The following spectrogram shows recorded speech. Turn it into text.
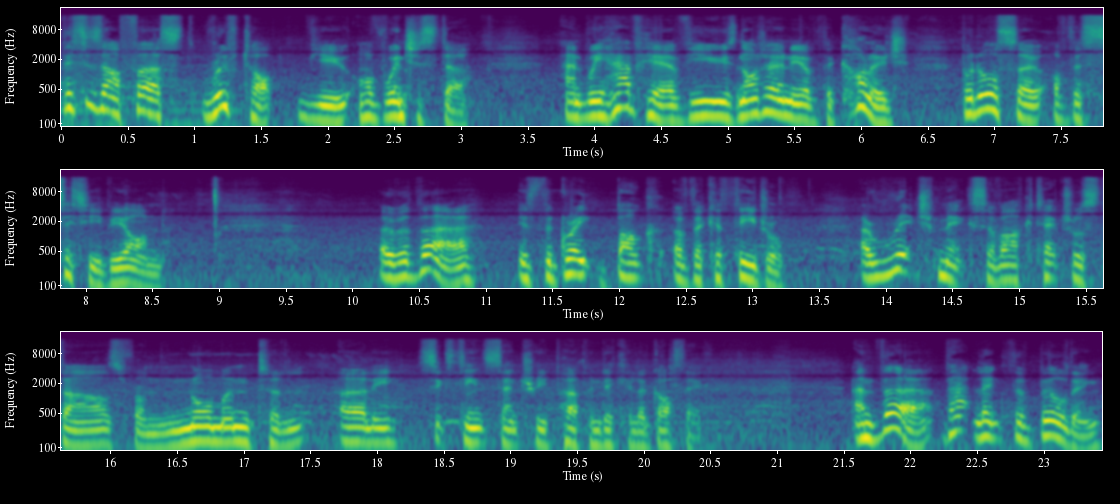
This is our first rooftop view of Winchester, and we have here views not only of the college but also of the city beyond. Over there is the great bulk of the cathedral, a rich mix of architectural styles from Norman to early 16th century perpendicular Gothic. And there, that length of building,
